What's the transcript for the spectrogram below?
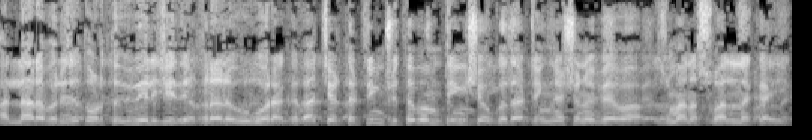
الله رب عزت ورته ویل چې د غره له وګوره کدا چرته ټینګ شو ته هم ټینګ شو کدا ټینګ نشو به زمانه سوال نه کوي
